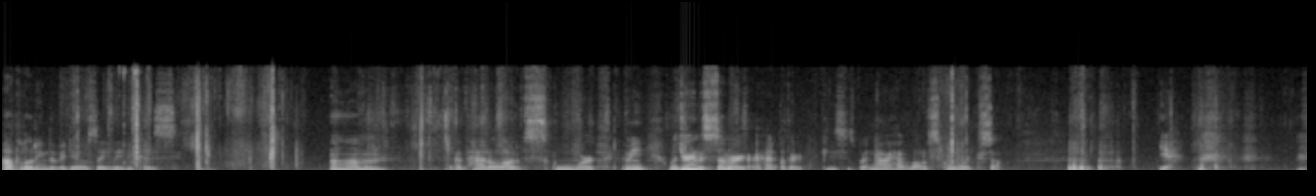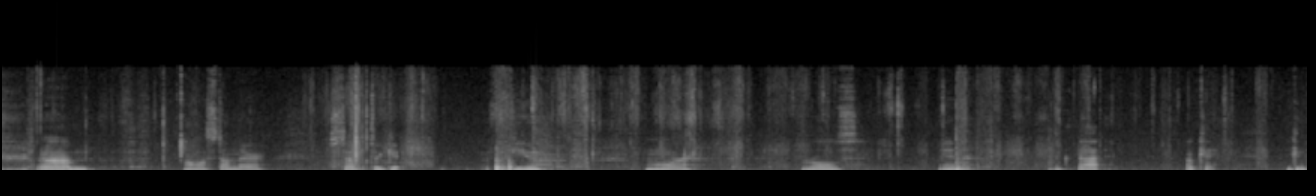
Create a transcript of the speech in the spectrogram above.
uploading the videos lately because, um, I've had a lot of schoolwork. I mean, well, during the summer I had other excuses, but now I have a lot of schoolwork, so yeah. um, almost done there. Just have to get a few more rolls in like that. Okay. You can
